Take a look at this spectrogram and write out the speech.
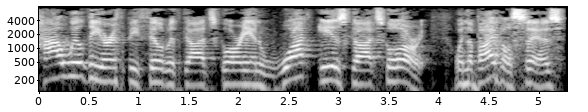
How will the earth be filled with God's glory and what is God's glory? When the Bible says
